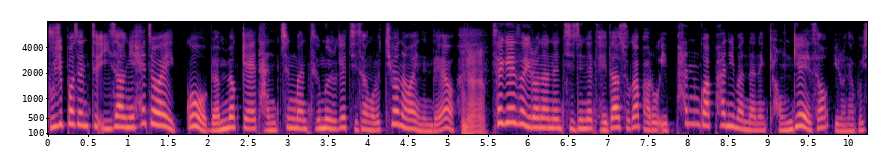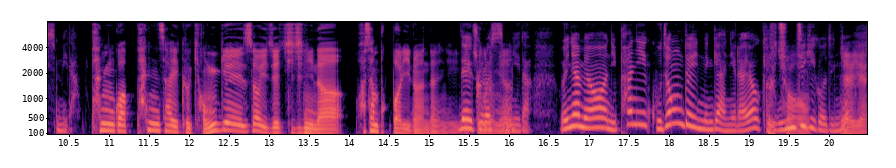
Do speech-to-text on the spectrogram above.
90% 이상이 해저에 있고 몇몇 개의 단층만 드물게 지상으로 튀어나와 있는데요. 네. 세계에서 일어나는 지진의 대다수가 바로 이 판과 판이 만나는 경계에서 일어나고 있습니다. 판과 판 사이 그 경계에서 이제 지진이나 화산 폭발이 일어난다는 얘기죠. 네, 그렇습니다. 왜냐하면 이 판이 고정돼 있는 게 아니라요. 계속 그렇죠. 움직이거든요. 예, 예.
